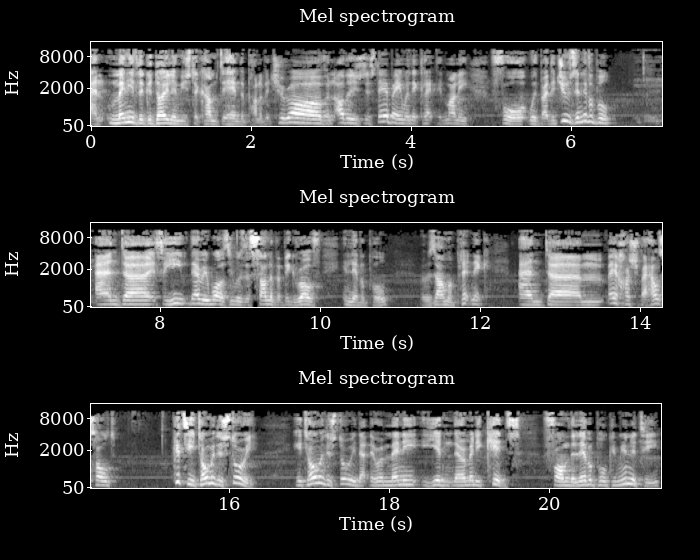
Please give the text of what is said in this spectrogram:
And many of the Gedolim used to come to him, the Panovich and others used to stay by him when they collected money for, with, by the Jews in Liverpool. And, uh, so he, there he was, he was the son of a big Rav in Liverpool. It was Zalman Plitnik. And, um, a household. Kitzi, he told me the story. He told me the story that there were many Yidden, there were many kids from the Liverpool community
